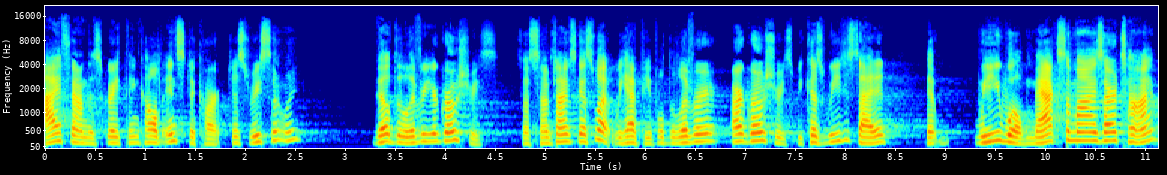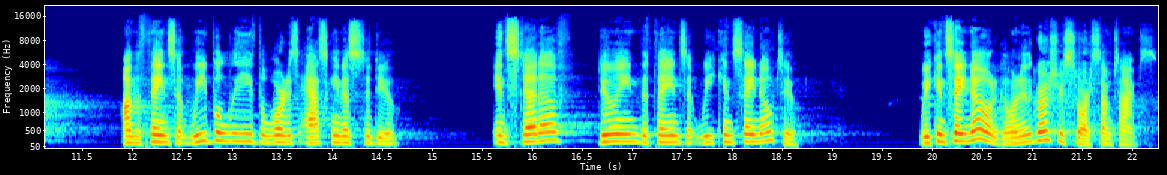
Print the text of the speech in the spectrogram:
I found this great thing called Instacart just recently. They'll deliver your groceries. So sometimes, guess what? We have people deliver our groceries because we decided that we will maximize our time on the things that we believe the Lord is asking us to do instead of doing the things that we can say no to. We can say no to going to the grocery store sometimes.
